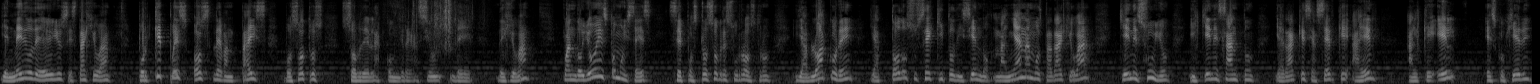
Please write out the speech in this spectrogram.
y en medio de ellos está Jehová. ¿Por qué pues os levantáis vosotros sobre la congregación de, de Jehová? Cuando oyó esto Moisés, se postró sobre su rostro y habló a Coré y a todo su séquito diciendo, mañana mostrará Jehová quién es suyo y quién es santo y hará que se acerque a él, al que él escogiere,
